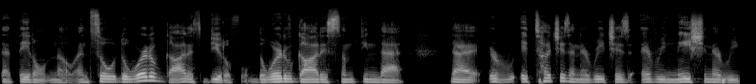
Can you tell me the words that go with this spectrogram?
that they don't know. And so the word of God is beautiful. The word of God is something that that it, it touches and it reaches every nation, every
